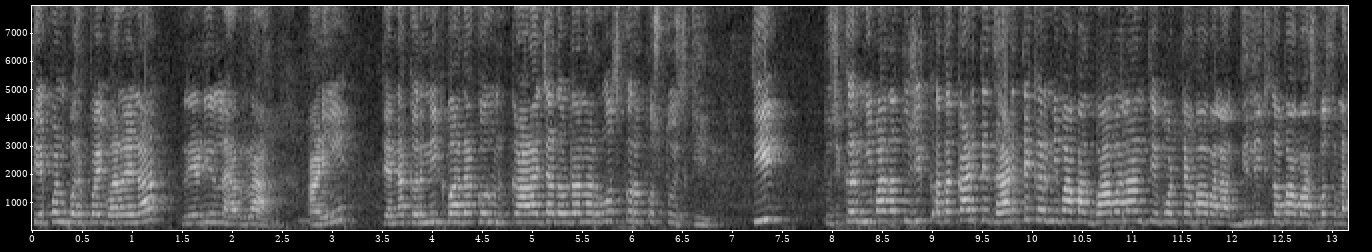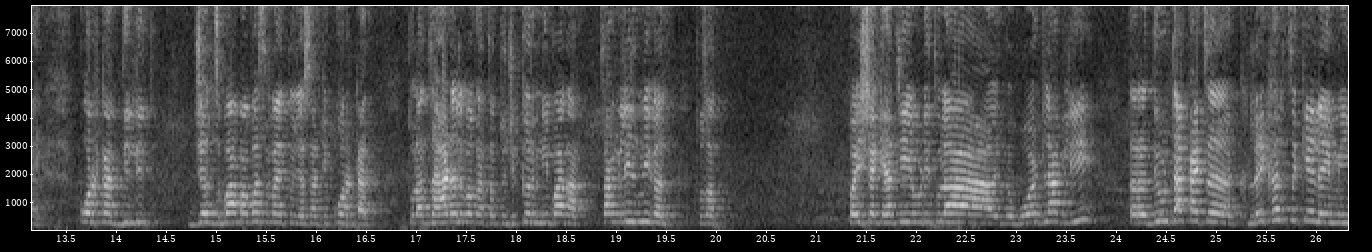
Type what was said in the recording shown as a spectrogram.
ते पण भरपाई भरायला रेडी राहा. आणि त्यांना कर्णिक बाधा करून काळाच्या दौडांना रोज करत असतोस की ती तुझी करणी बाधा तुझी आता काढते झाडते करणी बाबा बाबाला आणते मोठ्या बाबाला दिल्लीतला बाबा बसलाय कोर्टात दिल्लीत. जज बाबा बसलाय तुझ्यासाठी कोर्टात. तुला झाडल बघ आता तुझी करणी बाधा चांगलीच निघल तुझा पैसे घ्यायची एवढी तुला वड लागली तर देऊन टाकायचं. लय खर्च केलंय मी.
